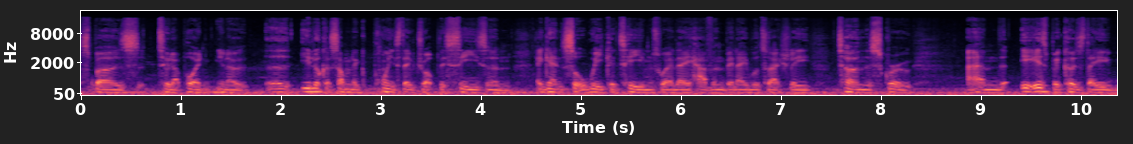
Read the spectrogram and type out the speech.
Spurs to that point. You know, uh, you look at some of the points they've dropped this season against sort of weaker teams where they haven't been able to actually turn the screw, and it is because they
